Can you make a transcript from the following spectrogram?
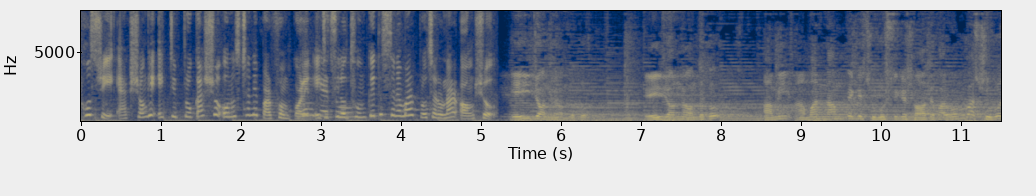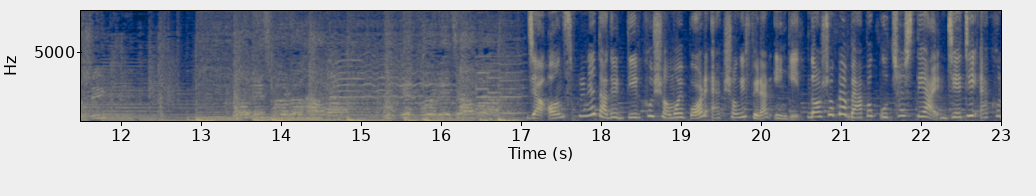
শুভশ্রী একসঙ্গে একটি প্রকাশ্য অনুষ্ঠানে পারফর্ম করেন। এটি ছিল ধূমকেতু সিনেমার প্রচারণার অংশ। এই জন্মে অন্তত এই জন্মে অন্তত আমি আমার নাম থেকে শুভশ্রীকে সরাতে পারব না বা শুভশ্রী যা অনস্ক্রিনে তাদের দীর্ঘ সময় পর একসঙ্গে ফেরার ইঙ্গিত। দর্শকরা ব্যাপক উচ্ছ্বাস দেয় যেটি এখন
